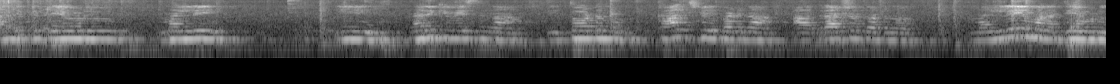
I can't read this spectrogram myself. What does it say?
అందుకే దేవుడు మళ్ళీ ఈ నరికి వేసిన ఈ తోటను కాల్చివేయబడిన ఆ ద్రాక్ష తోటను మళ్ళీ మన దేవుడు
